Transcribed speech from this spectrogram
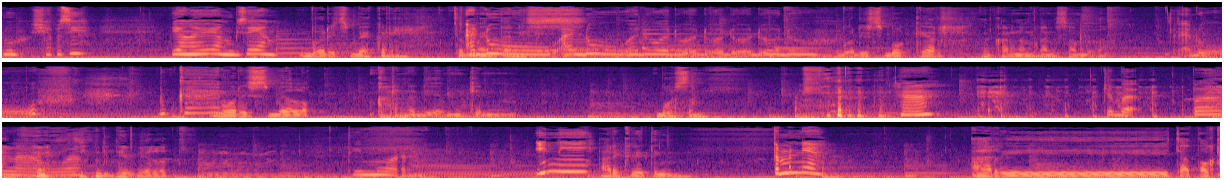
uh siapa sih yang ayo yang bisa yang Boris Becker, aduh tenis. aduh aduh aduh aduh aduh aduh aduh Boris Boker karena makan sambal. aduh bukan Boris Belok. Karena dia mungkin bosen. Hah? Coba pelawak. Jadi dia belok. Timur. Ini. Ari Keriting. Temennya? Ari Catok.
